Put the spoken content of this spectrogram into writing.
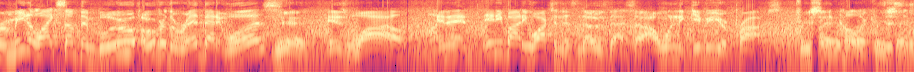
for me to like something blue over the red that it was, Yeah. is wild. And it, anybody watching this knows that. So I wanted to give you your props Appreciate for the color. bro. 'cause this is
